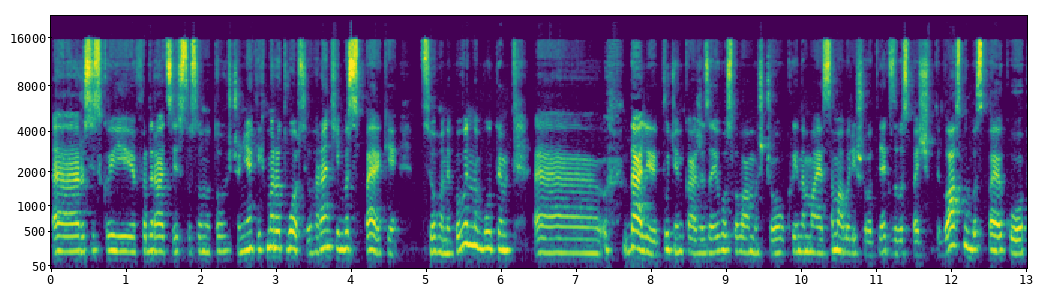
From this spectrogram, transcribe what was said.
е, Російської Федерації стосовно того, що ніяких миротворців, гарантій безпеки. Цього не повинно бути. Далі Путін каже, за його словами, що Україна має сама вирішувати, як забезпечити власну безпеку.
